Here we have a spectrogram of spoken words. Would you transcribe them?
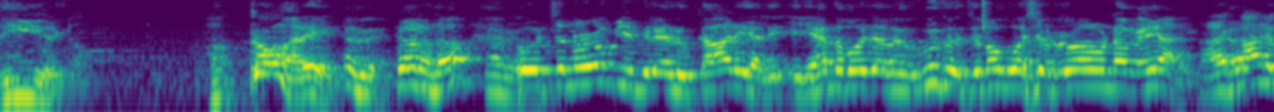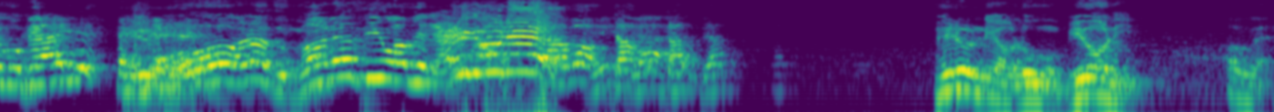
သေးရဲ့လားဟာကောင်းပါလေကောင်းတယ်နော်ဟိုကျွန်တော်တို့ပြင်ပြလိုက်လို့ကားတွေကလေအရန်သဘောကျလို့အခုဆိုကျွန်တော်ကရှော့တော်တော်နာမည်ရတယ်အဲကားတွေကိုအများကြီးဟောအဲ့ဒါဆိုငါလည်းစီးပွားဖြစ်တယ်ဟေးကောင်နေဒါပေါ့ဒါဒါဗျာမင်းတို့နှစ်ယောက်လုံးကိုပြောနေဟုတ်ကဲ့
